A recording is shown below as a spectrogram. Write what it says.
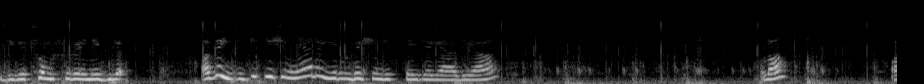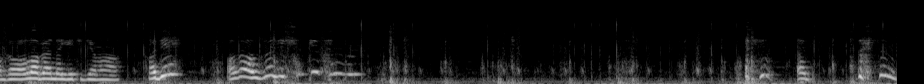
Bir de geçiyormuş şuraya ne güle. Aga iki kişi ne ara 25. stage'e geldi ya? Ulan. Aga valla ben de geçeceğim ha. Hadi. Aga az önce çok yakındım. Hadi.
